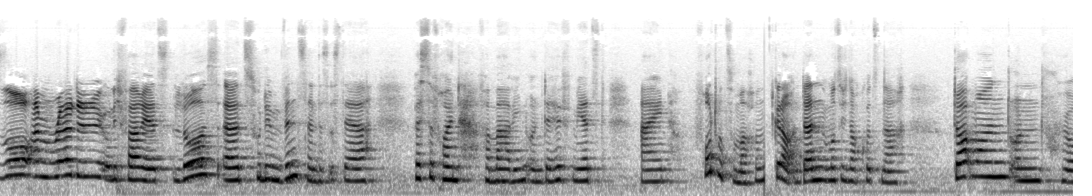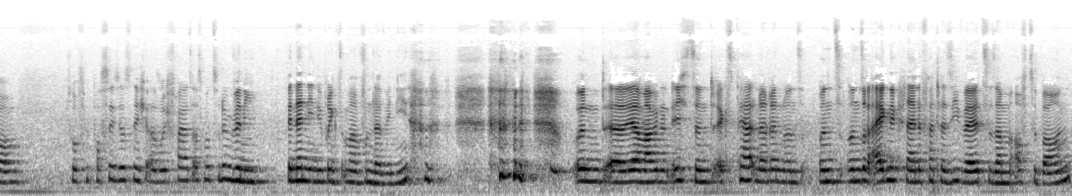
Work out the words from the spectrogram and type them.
So, I'm ready. Und ich fahre jetzt los äh, zu dem Vincent. Das ist der beste Freund von Marvin und der hilft mir jetzt ein Foto zu machen. Genau, und dann muss ich noch kurz nach Dortmund und ja, so viel passiert jetzt nicht. Also ich fahre jetzt erstmal zu dem Winnie. Wir nennen ihn übrigens immer Wunder-Winnie. und äh, ja, Marvin und ich sind Experten darin, uns, uns unsere eigene kleine Fantasiewelt zusammen aufzubauen.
